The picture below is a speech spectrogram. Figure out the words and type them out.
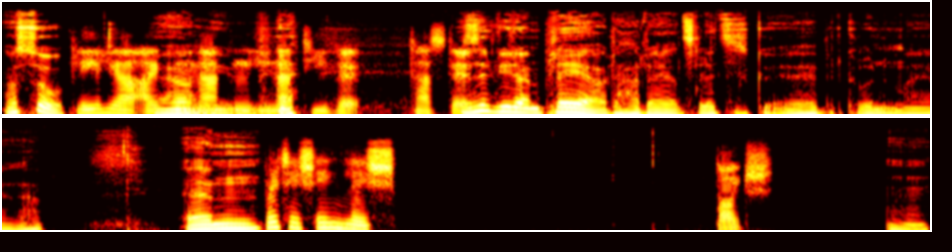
Achso, Player Icon Ja, Inaktive. wir Taste. sind wieder im Player. Da hat er jetzt letztes äh, Herbert Grönemeyer gehabt. Ähm, British English. Deutsch. hm,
